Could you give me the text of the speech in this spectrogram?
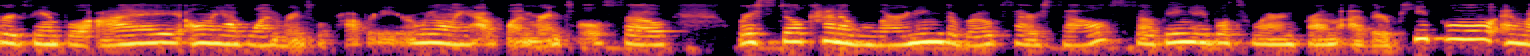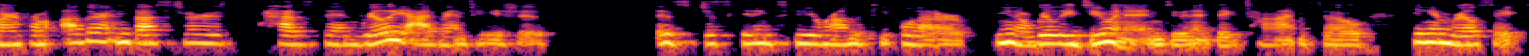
for example, I only have one rental property, or we only have one rental. So we're still kind of learning the ropes ourselves. So being able to learn from other people and learn from other investors has been really advantageous. Is just getting to be around the people that are, you know, really doing it and doing it big time. So being in real estate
